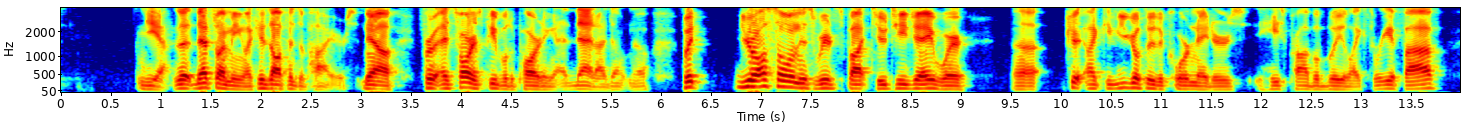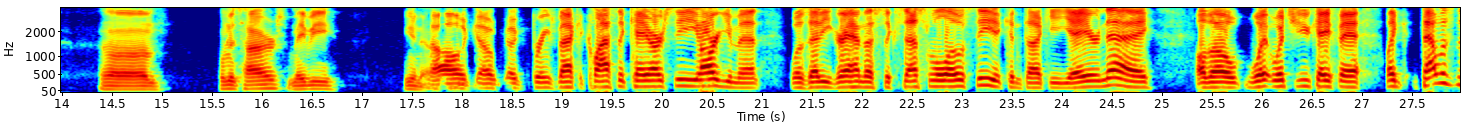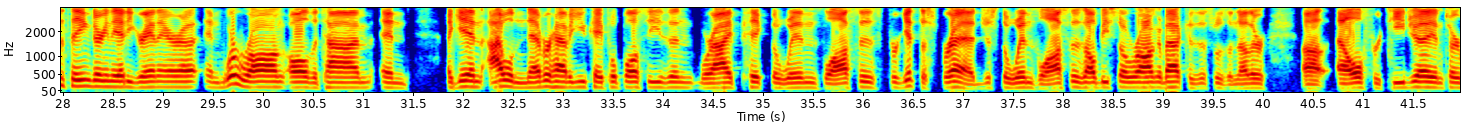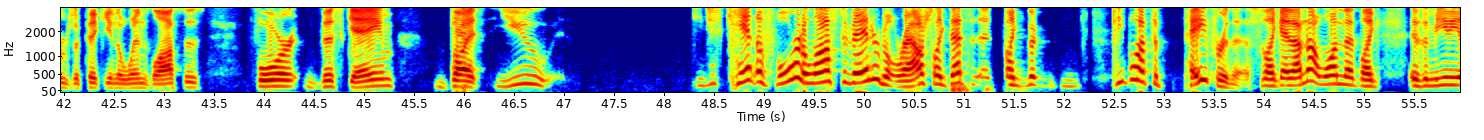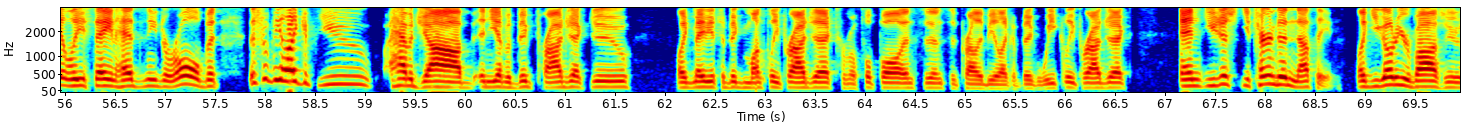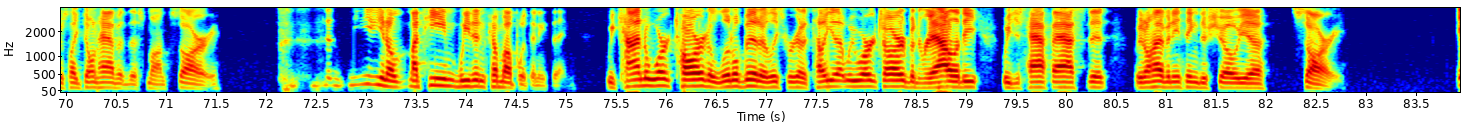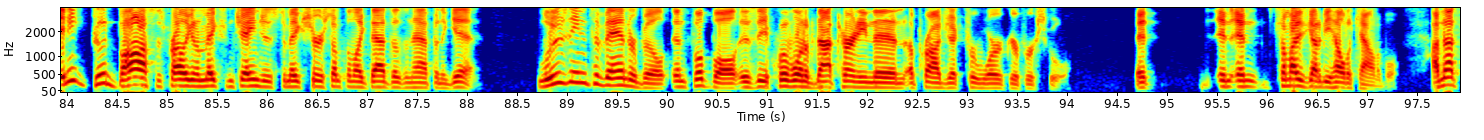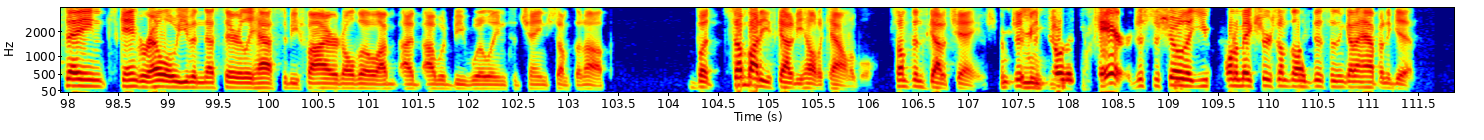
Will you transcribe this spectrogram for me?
yeah, that, that's what I mean. Like his offensive hires. Now, for as far as people departing, uh, that I don't know. But you're also in this weird spot too, TJ, where uh, like if you go through the coordinators, he's probably like three of five um on his hires. Maybe you know. Oh, it, oh, it brings back a classic KRC argument. Was Eddie Gran a successful OC at Kentucky? Yay or nay? Although, wh- which UK fan, like that was the thing during the Eddie Gran era, and we're wrong all the time. And again, I will never have a UK football season where I pick the wins, losses. Forget the spread, just the wins, losses. I'll be so wrong about because this was another uh, L for TJ in terms of picking the wins, losses for this game. But you you just can't afford a loss to Vanderbilt, Roush. Like that's uh, like the people have to pay for this. Like, and I'm not one that like is immediately saying heads need to roll, but this would be like if you have a job and you have a big project due, like maybe it's a big monthly project from a football instance, it'd probably be like a big weekly project, and you just you turned in nothing. Like you go to your boss and you're just like, don't have it this month. Sorry. You know, my team, we didn't come up with anything we kind of worked hard a little bit. At least we're going to tell you that we worked hard, but in reality, we just half-assed it. We don't have anything to show you. Sorry. Any good boss is probably going to make some changes to make sure something like that doesn't happen again. Losing to Vanderbilt in football is the equivalent of not turning in a project for work or for school. It and and somebody's got to be held accountable. I'm not saying Scangarello even necessarily has to be fired, although I, I I would be willing to change something up but somebody's got to be held accountable. Something's got to change I- I just mean- to show that you care, just to show that you want to make sure something like this isn't going to happen again.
